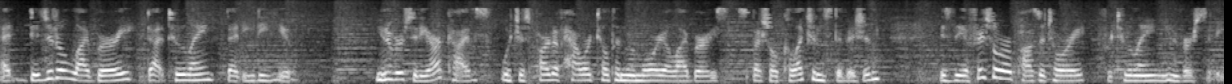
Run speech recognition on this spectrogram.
at digitallibrary.tulane.edu. University Archives, which is part of Howard Tilton Memorial Library's Special Collections Division, is the official repository for Tulane University.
